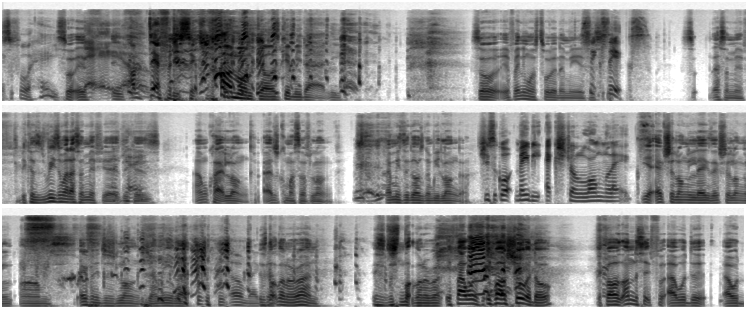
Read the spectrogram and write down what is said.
Six four. Hey, So if, if I'm definitely six. Come on, girls, give me that at least. so if anyone's taller than me, it's six just, six. so that's a myth. Because the reason why that's a myth, yeah, is Okay. because I'm quite long. I just call myself long. that means the girl's gonna be longer. She's got maybe extra long legs. Yeah, extra long legs, extra long arms, everything just long. Do you know what I mean? Like oh my it's god. not gonna run. It's just not gonna run. If I was if I was shorter though, if I was under six foot, I would do I would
